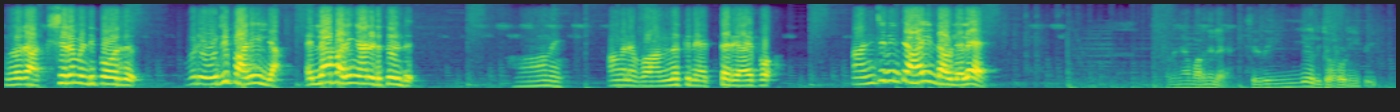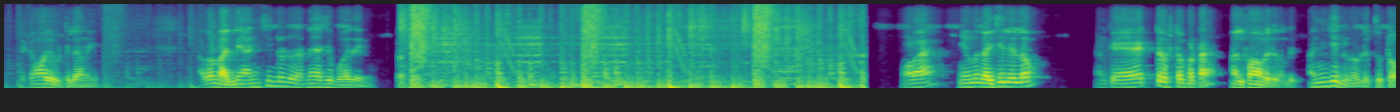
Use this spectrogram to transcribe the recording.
നിങ്ങളൊരു അക്ഷരം വേണ്ടി പോരുത് ഇവിടെ ഒരു പണിയില്ല. എല്ലാ പണിയും ഞാൻ എടുത്തിട്ടുണ്ട്. ആണേ അങ്ങനെ വന്നിക്കിന് എട്ടര ആയപ്പോ അഞ്ചു മിനിറ്റ് ആയി ഉണ്ടാവില്ല അല്ലേ? അത് ഞാൻ പറഞ്ഞില്ലേ ചെറിയൊരു ചൊറോണി പോയി ചെക്കന്മാര് വിട്ടില്ല നീ അതുകൊണ്ടല്ലേ അഞ്ചിന്റെ കൊണ്ട് തരണ ചാച്ചി പോയതായിരുന്നു മോളെ നീ ഒന്നും കഴിച്ചില്ലല്ലോ? എനിക്ക് ഏറ്റവും ഇഷ്ടപ്പെട്ട അൽഫാം വരുന്നുണ്ട്. അഞ്ചിന്റെ രൂപ ഇവിടെ എത്തുട്ടോ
